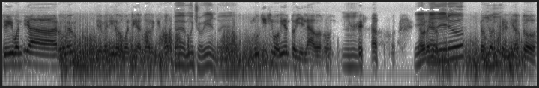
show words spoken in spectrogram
Sí, buen día Rubén, bienvenido, buen día a todo el equipo. Eh, mucho viento. Muchísimo viento y helado, Rubén. Heladero. Nos, sorprendió todo.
